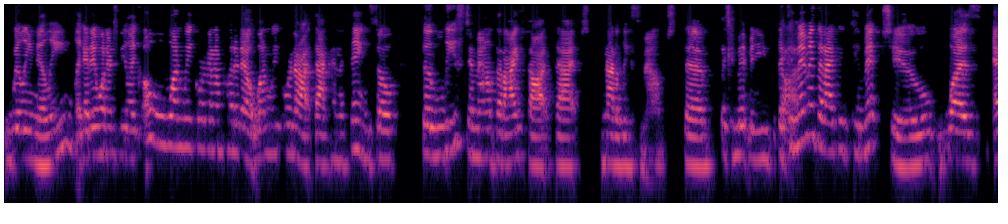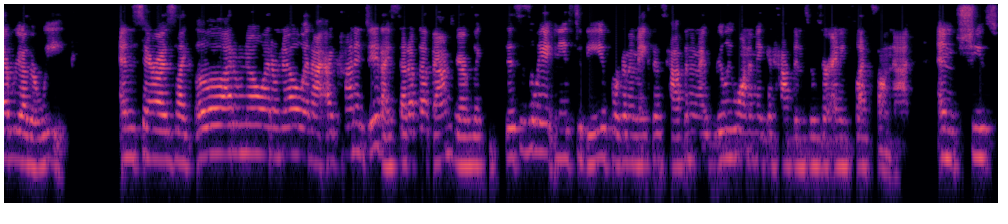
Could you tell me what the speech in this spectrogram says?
willy nilly. Like I didn't want it to be like, oh, one week we're gonna put it out, one week we're not, that kind of thing. So the least amount that I thought that not a least amount, the the commitment you the thought. commitment that I could commit to was every other week. And Sarah's like, oh, I don't know, I don't know. And I, I kind of did. I set up that boundary. I was like, this is the way it needs to be if we're going to make this happen. And I really want to make it happen. So is there any flex on that? And she's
